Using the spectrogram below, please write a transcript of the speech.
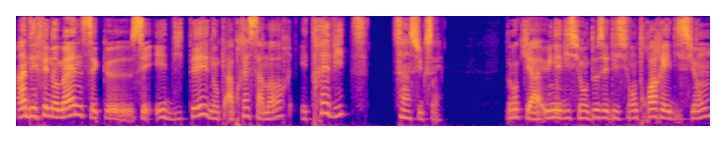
un des phénomènes, c'est que c'est édité donc après sa mort, et très vite, c'est un succès. Donc, il y a une édition, deux éditions, trois rééditions.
